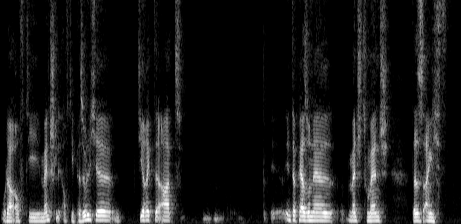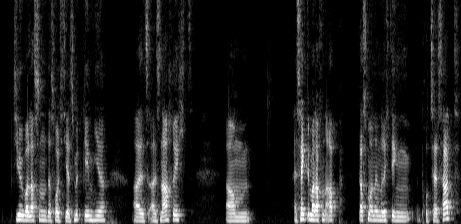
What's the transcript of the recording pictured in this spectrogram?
oder auf, die Mensch, auf die persönliche, direkte Art, interpersonell, Mensch zu Mensch, das ist eigentlich dir überlassen. Das wollte ich dir jetzt mitgeben hier als, als Nachricht. Ähm, es hängt immer davon ab, dass man einen richtigen Prozess hat,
